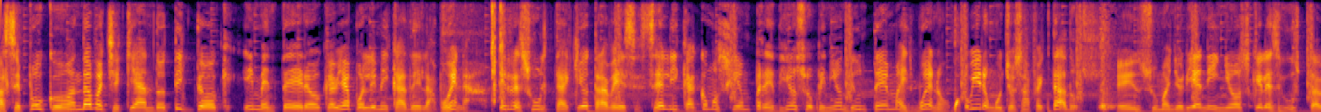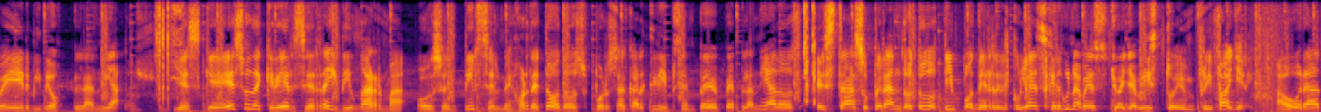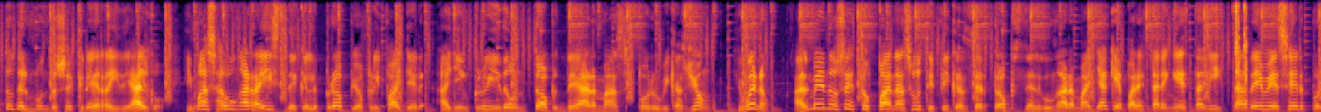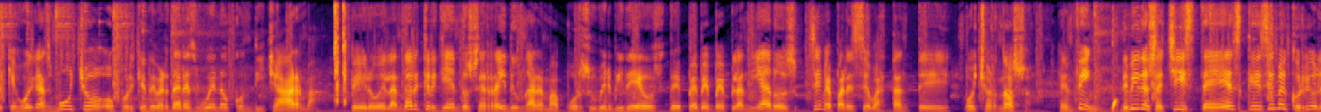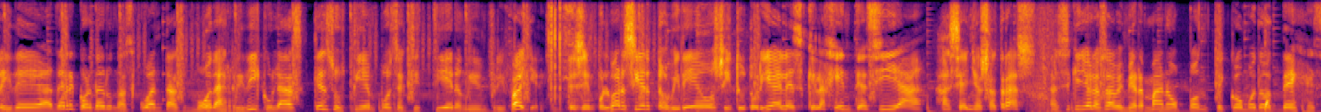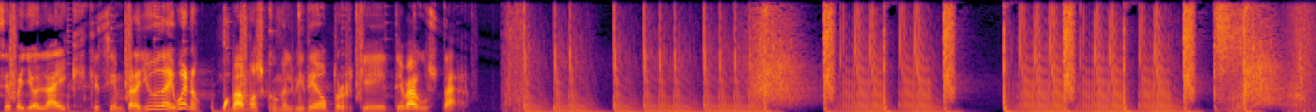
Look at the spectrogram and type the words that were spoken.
Hace poco andaba chequeando TikTok y me entero que había polémica de la buena. Y resulta que otra vez Celica como siempre dio su opinión de un tema y bueno, hubieron muchos afectados, en su mayoría niños que les gusta ver videos planeados. Y es que eso de creerse rey de un arma o sentirse el mejor de todos por sacar clips en PvP planeados está superando todo tipo de ridiculez que alguna vez yo haya visto en Free Fire. Ahora todo el mundo se cree rey de algo, y más aún a raíz de que el propio Free Fire haya incluido un top de armas por ubicación. Y bueno, al menos estos panas justifican ser tops de algún arma ya que para estar en esta lista debe ser porque juegas mucho o porque de verdad eres bueno con dicha arma pero el andar creyéndose rey de un arma por subir videos de PvP planeados sí me parece bastante bochornoso. En fin, debido a ese chiste es que se me ocurrió la idea de recordar unas cuantas modas ridículas que en sus tiempos existieron en Free Fire. Desempolvar ciertos videos y tutoriales que la gente hacía hace años atrás. Así que ya lo sabes mi hermano, ponte cómodo, deja ese bello like que siempre ayuda y bueno, vamos con el video porque te va a gustar.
